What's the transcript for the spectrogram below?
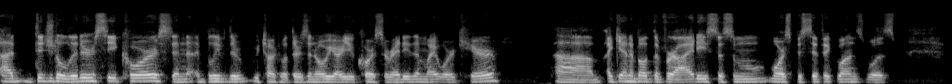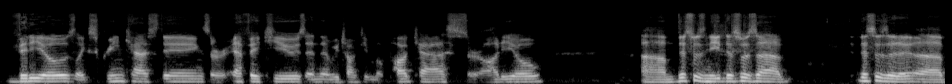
A digital literacy course, and I believe there, we talked about there's an OERU course already that might work here. Um, again, about the variety, so some more specific ones was videos like screencastings or FAQs, and then we talked about podcasts or audio. Um, this was neat. This was a this is a, a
